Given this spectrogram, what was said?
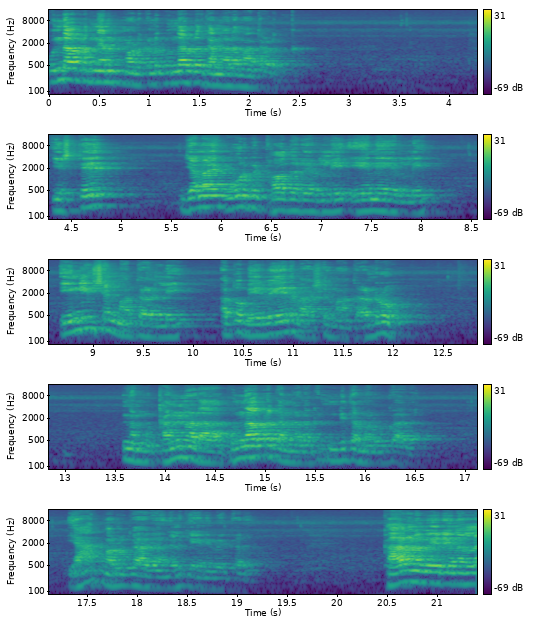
ಕುಂದಾಪುರದ ನೆನಪು ಮಾಡ್ಕೊಂಡು ಕುಂದಾಪುರದ ಕನ್ನಡ ಮಾತಾಡೋಕ್ಕೆ ಎಷ್ಟೇ ಜನ ಊರು ಬಿಟ್ಟು ಹೋದರೆ ಇರಲಿ, ಏನೇ ಇರಲಿ, ಇಂಗ್ಲೀಷಲ್ಲಿ ಮಾತಾಡಲಿ ಅಥವಾ ಬೇರೆ ಬೇರೆ ಭಾಷೆ ಮಾತಾಡ್ರು, ನಮ್ಮ ಕನ್ನಡ ಕುಂದಾಪುರ ಕನ್ನಡ ಖಂಡಿತ ಮರುಕಾಗ ಯಾಕೆ ಮರುಕಾಗ ಅಂದರೆ ಕೇಳಬೇಕಾದ್ರೆ. ಕಾರಣ ಬೇರೇನಲ್ಲ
